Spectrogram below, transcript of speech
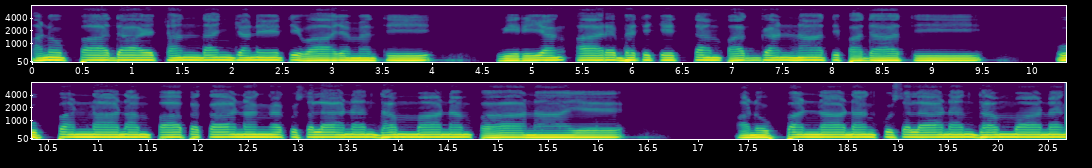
අනුපාදාය ඡන්දං ජනේති වායමති. විරියං ආරභති චිත්තං පග්ගණ්ණාති පදාති. uppannānaṁ pāpakānaṁ akusalānaṁ dhammānaṁ pānāya anuppannānaṁ kusalānaṁ dhammānaŋ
